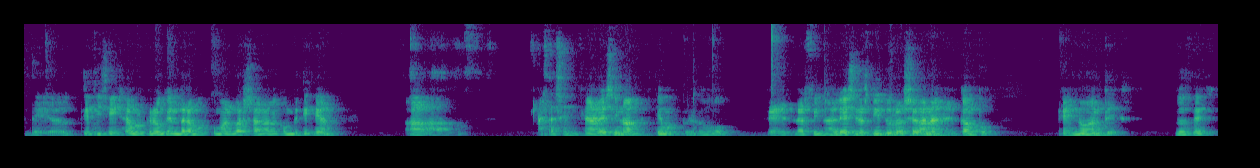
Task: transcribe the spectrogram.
De 16 avos creo que entramos como el Barça a la competición a, hasta semifinales y no la merecemos. Pero luego eh, las finales y los títulos se ganan en el campo, eh, no antes. Entonces,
